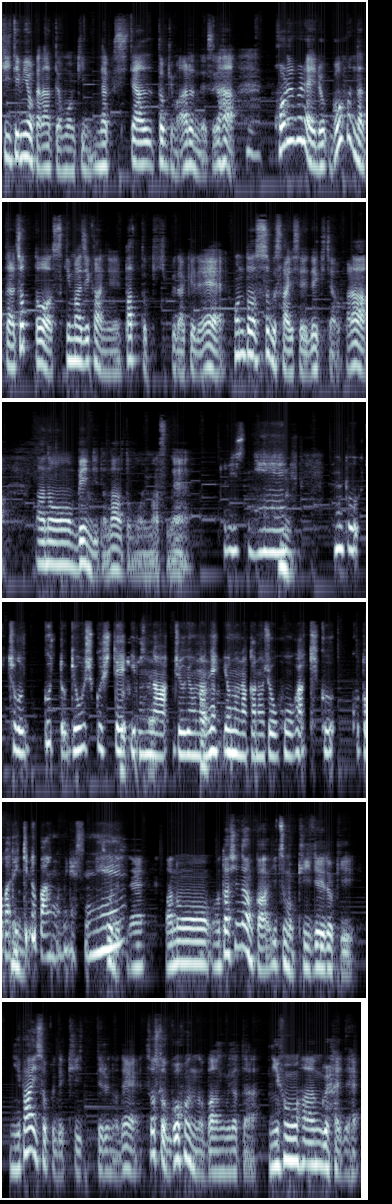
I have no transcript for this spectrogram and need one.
聞いてみようかなって思う気なくした時もあるんですが、うんこれぐらい5分だったらちょっと隙間時間にパッと聞くだけで、本当すぐ再生できちゃうから、あの、便利だなと思いますね。そうですね。本当ちょっとぐっと凝縮していろんな重要なね、はい世の中の情報が聞くことができる番組ですそうでねす。ね。あの、私なんかいつも聞いてるとき、2倍速で聞いてるので、そうすると5分の番組だったら2分半ぐらいで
